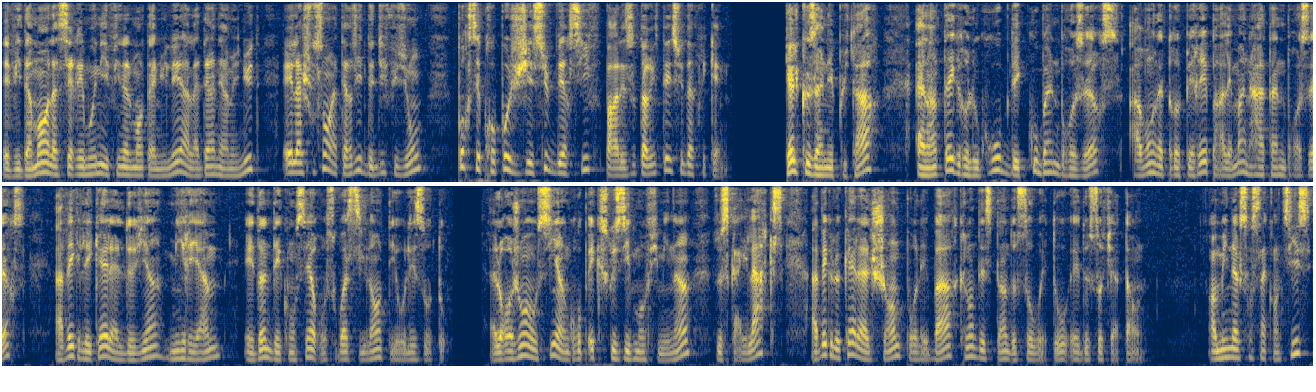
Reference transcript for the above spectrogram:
Évidemment, la cérémonie est finalement annulée à la dernière minute et la chanson interdite de diffusion pour ses propos jugés subversifs par les autorités sud-africaines. Quelques années plus tard, elle intègre le groupe des Cuban Brothers avant d'être repérée par les Manhattan Brothers avec lesquels elle devient Myriam et donne des concerts au Swaziland et au Lesotho. Elle rejoint aussi un groupe exclusivement féminin, The Skylarks, avec lequel elle chante pour les bars clandestins de Soweto et de Sophiatown. En 1956,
